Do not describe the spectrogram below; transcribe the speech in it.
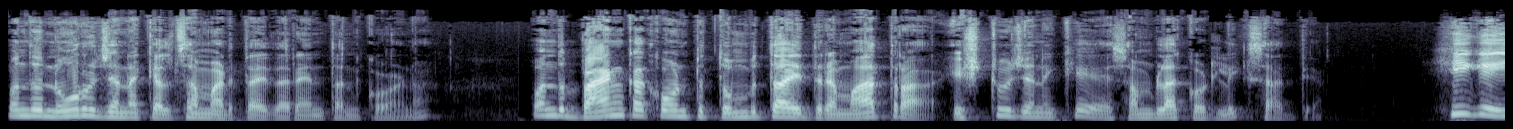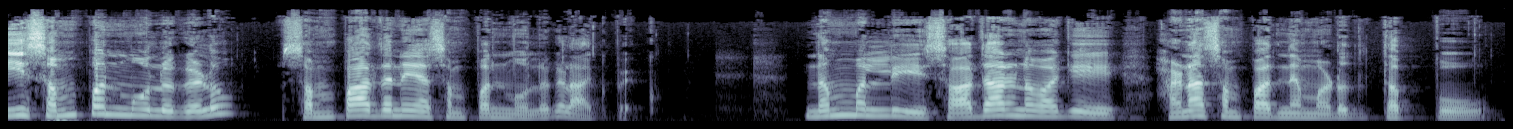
ಒಂದು ನೂರು ಜನ ಕೆಲಸ ಮಾಡ್ತಾ ಇದ್ದಾರೆ ಅಂತ ಅನ್ಕೊಳ್ಳೋಣ. ಒಂದು ಬ್ಯಾಂಕ್ ಅಕೌಂಟ್ ತುಂಬುತ್ತಾ ಇದ್ದರೆ ಮಾತ್ರ ಇಷ್ಟು ಜನಕ್ಕೆ ಸಂಬಳ ಕೊಡಲಿಕ್ಕೆ ಸಾಧ್ಯ. ಹೀಗೆ ಈ ಸಂಪನ್ಮೂಲಗಳು ಸಂಪಾದನೆಯ ಸಂಪನ್ಮೂಲಗಳಾಗಬೇಕು. ನಮ್ಮಲ್ಲಿ ಸಾಧಾರಣವಾಗಿ ಹಣ ಸಂಪಾದನೆ ಮಾಡೋದು ತಪ್ಪು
